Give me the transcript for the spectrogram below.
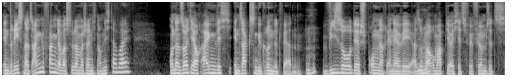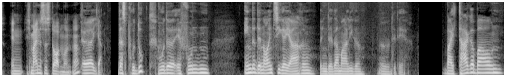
in Dresden hat es angefangen, da warst du dann wahrscheinlich noch nicht dabei. Und dann sollte ja auch eigentlich in Sachsen gegründet werden. Mhm. Wieso der Sprung nach NRW? Also mhm. warum habt ihr euch jetzt für Firmensitz in, ich meine, es ist Dortmund, ne? Äh, ja. Das Produkt wurde erfunden Ende der 90er Jahre in der damaligen äh, DDR. Bei Tagebauen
